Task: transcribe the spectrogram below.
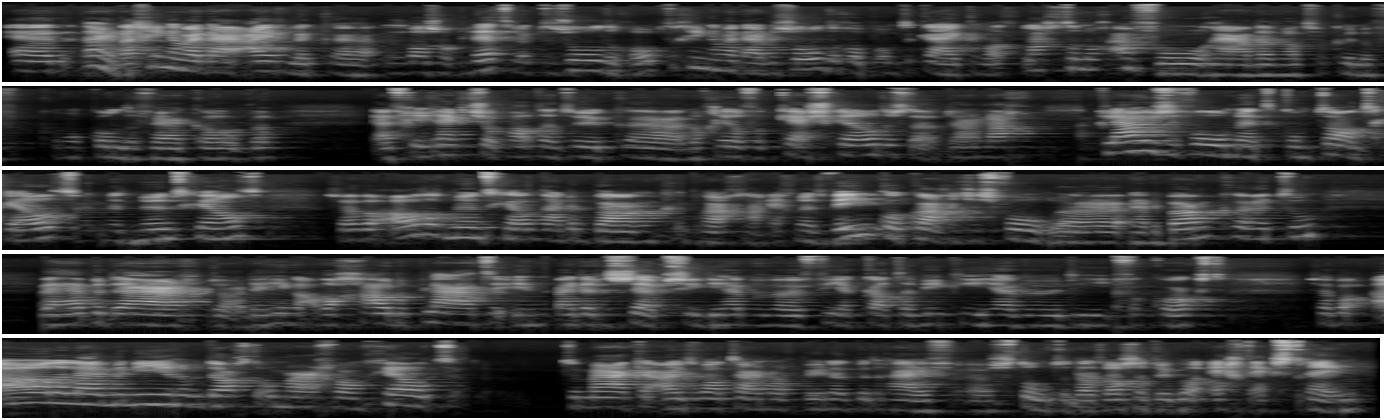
En nou ja, dan gingen wij daar eigenlijk, dat was ook letterlijk de zolder op, dan gingen wij daar de zolder op om te kijken wat lag er nog aan voorraden, wat we konden verkopen. Ja, Free Record Shop had natuurlijk nog heel veel cashgeld, dus da- daar lag kluizen vol met contant geld, met muntgeld. We hebben al dat muntgeld naar de bank gebracht, nou echt met winkelkarretjes vol eh, naar de bank eh, toe. We hebben daar, er hingen allemaal gouden platen in bij de receptie, die hebben we via Katawiki hebben we die verkocht. We hebben allerlei manieren bedacht om maar gewoon geld te maken uit wat daar nog binnen het bedrijf eh, stond. En dat was natuurlijk wel echt extreem.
